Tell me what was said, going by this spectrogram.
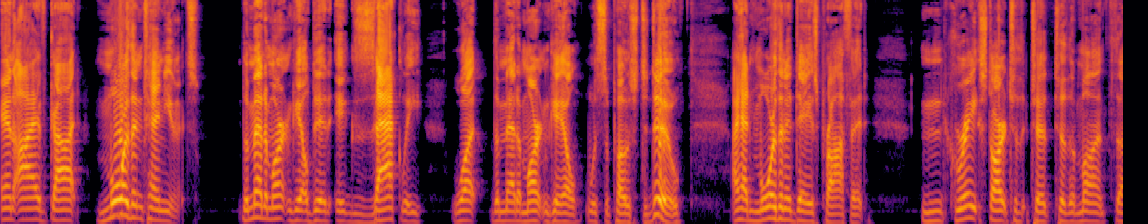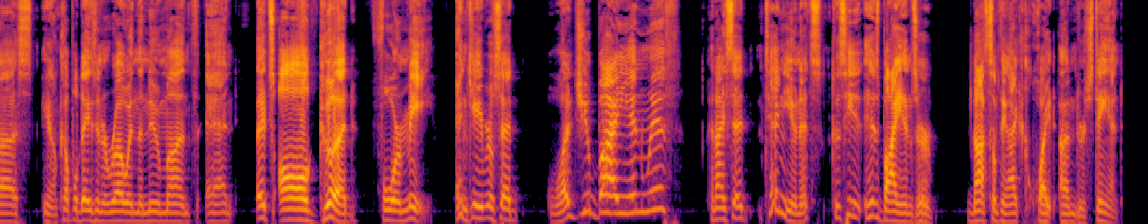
and I've got more than 10 units. The Meta Martingale did exactly what the Meta Martingale was supposed to do. I had more than a day's profit. Great start to the, to, to the month, uh, you know, a couple days in a row in the new month, and it's all good for me. And Gabriel said, what did you buy in with? And I said, 10 units, because his buy ins are not something I quite understand.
